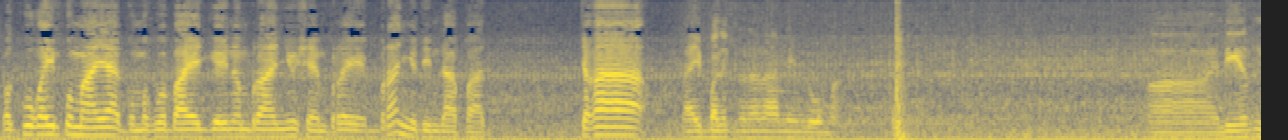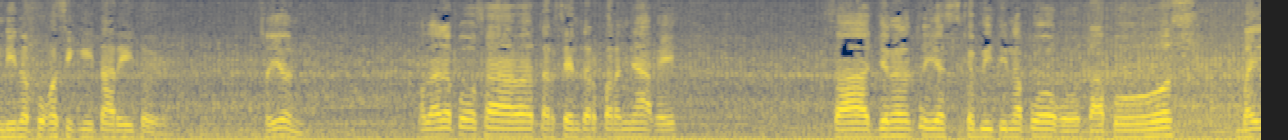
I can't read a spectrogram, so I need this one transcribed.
wag po kayong pumayag. Kung magbabayad kayo ng brand new, syempre, brand new din dapat. Tsaka, naibalik na na namin luma. Ah, hindi, hindi na po kasi kita rito eh. So, yun. Wala na po sa Tar Center Paranaque. Sa General Trias, Cavite na po ako. Tapos, by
